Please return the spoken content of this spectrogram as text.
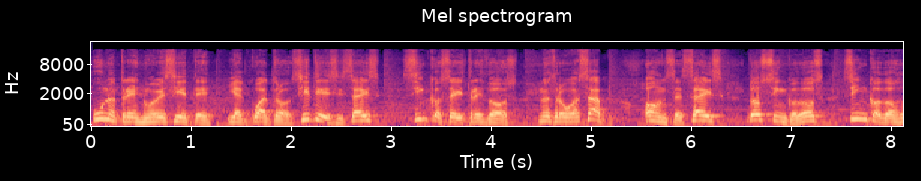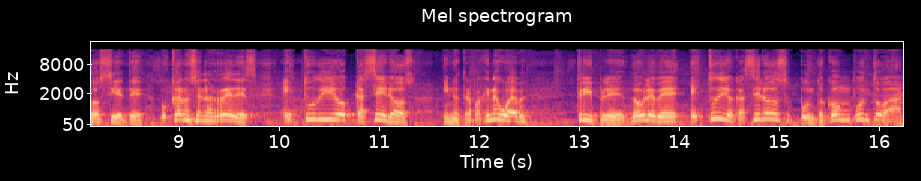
4734-1397 y al 4716-5632. Nuestro WhatsApp 116-252-5227. Buscanos en las redes Estudio Caseros y nuestra página web www.estudiocaseros.com.ar.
